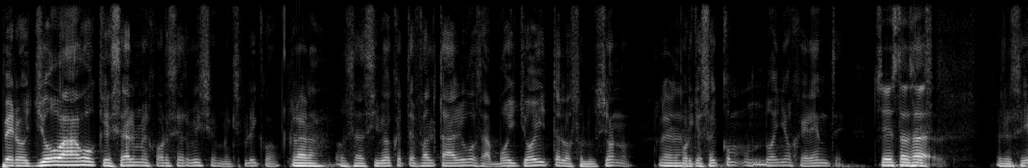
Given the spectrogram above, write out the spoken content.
pero yo hago que sea el mejor servicio, ¿me explico? Claro. O sea, si veo que te falta algo, o sea, voy yo y te lo soluciono. Claro. Porque soy como un dueño gerente. Sí, estás, pero sí,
